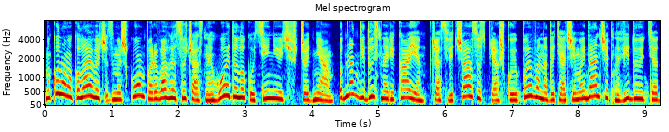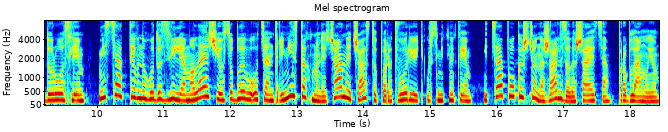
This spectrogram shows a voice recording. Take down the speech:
Микола Миколайович з Мишком переваги сучасних гойдалок оцінюють щодня. Однак дідусь нарікає, час від часу з пляшкою пива на дитячий майданчик навідуються дорослі. Місця активного дозвілля малечі, особливо у центрі міста, хмельничани часто перетворюють у смітники. І це поки що, на жаль, залишається проблемою.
